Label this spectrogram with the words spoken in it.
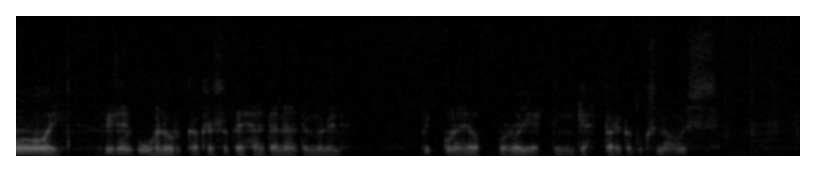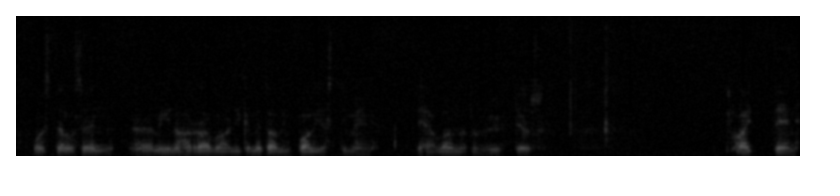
Moi! Risen puuhanurkkauksessa tehdään tänään tämmönen pikkunen helppo projekti, minkä tarkoituksena olisi, olisi tällaiseen miinaharavaan eli metallin paljastimeen tehdä langaton yhteys laitteen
